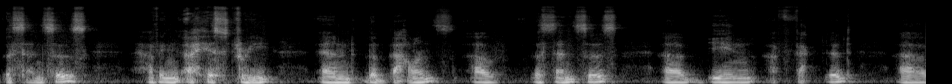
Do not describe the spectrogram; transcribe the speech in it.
the senses having a history and the balance of the senses uh, being affected uh,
